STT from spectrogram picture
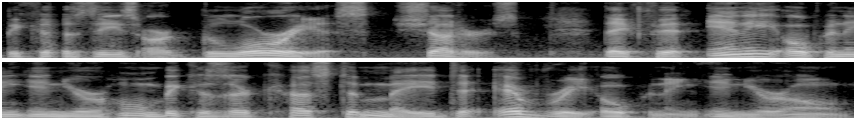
because these are glorious shutters. They fit any opening in your home because they're custom made to every opening in your home.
